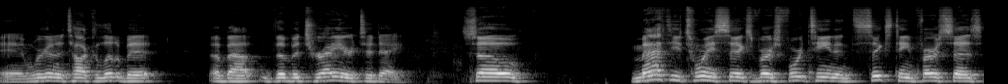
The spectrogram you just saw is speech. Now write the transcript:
And we're going to talk a little bit about the betrayer today. So, Matthew 26, verse 14 and 16 first says,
